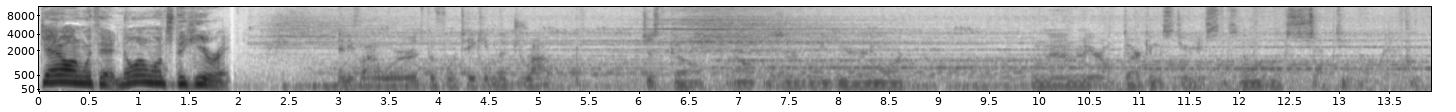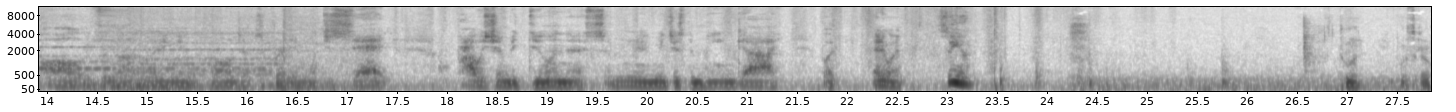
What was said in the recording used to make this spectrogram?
Get on with it. No one wants to hear it. Any final words before taking the drop? Just go. I don't deserve to be here anymore. Well, man, now you're all dark and mysterious since no one will accept you. For Paul for not letting you apologize for Freddy and what you said. I probably shouldn't be doing this. I'm maybe just a mean guy. But anyway, see ya. Come on, let's go.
